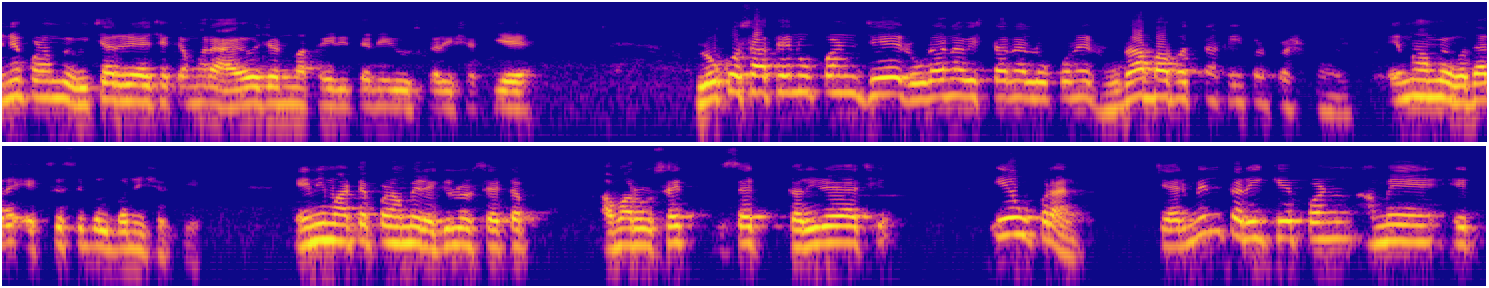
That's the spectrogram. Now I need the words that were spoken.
એને પણ અમે વિચારી રહ્યા છીએ કે અમારા આયોજનમાં કઈ રીતે યુઝ કરી શકીએ. લોકો સાથેનું પણ જે રૂડાના વિસ્તારના લોકોને રૂડા બાબતના કંઈ પણ પ્રશ્નો હોય, તો એમાં અમે વધારે એક્સેસિબલ બની શકીએ. એની માટે પણ અમે રેગ્યુલર સેટઅપ અમારું સેટ સેટ કરી રહ્યા છીએ. એ ઉપરાંત ચેરમેન તરીકે પણ અમે એક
